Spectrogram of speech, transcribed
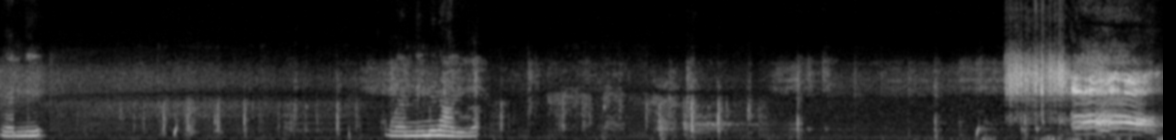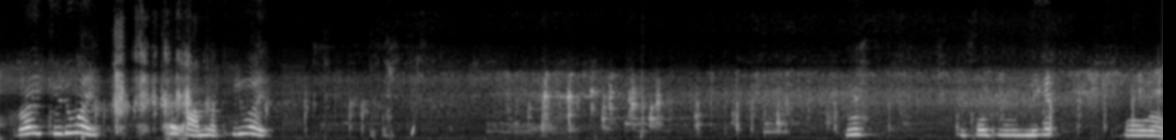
แบบนี้โรงแรมนี้ ไม่น่าอยู่แล้วเฮ้ยช่วยด้วยข้อความแบบช่วยด้วยเฮ้ยโฟดูเน็ตโมหรอ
